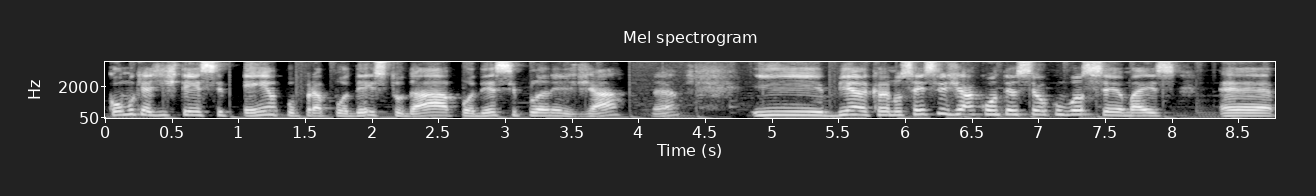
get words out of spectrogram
como que a gente tem esse tempo para poder estudar, poder se planejar, né? E, Bianca, eu não sei se já aconteceu com você, mas é,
